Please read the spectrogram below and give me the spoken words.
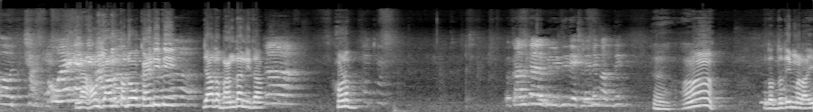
ਉਹ ਲੈ ਹੁਣ ਜਦ ਤਦੋਂ ਉਹ ਕਹਿੰਦੀ ਸੀ ਜਦ ਬੰਦਾ ਨਹੀਂ ਤਾਂ। ਹਾਂ। ਹੁਣ ਉਹ ਕੱਲ ਤਾਂ ਵੀਰ ਦੇਖ ਲੈਨੇ ਬੰਦੇ ਹਾਂ, ਹਾਂ। ਦੁੱਧ ਦੀ ਮਲਾਈ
